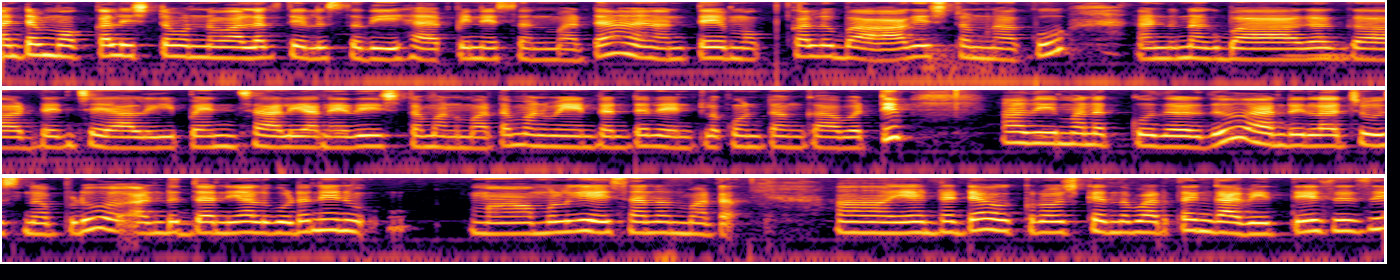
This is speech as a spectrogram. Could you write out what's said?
అంటే మొక్కలు ఇష్టం ఉన్న వాళ్ళకి తెలుస్తుంది ఈ హ్యాపీనెస్ అనమాట అంటే మొక్కలు బాగా ఇష్టం నాకు. అండ్ నాకు బాగా గార్డెన్ చేయాలి పెంచాలి అనేది ఇష్టం అనమాట మనం ఏంటంటే రెంట్లో కొంటాం కాబట్టి అది మనకు కుదరదు. అండ్ ఇలా చూసినప్పుడు అండ్ ధనియాలు కూడా నేను మామూలుగా వేసాను అనమాట ఏంటంటే ఒక రోజు కింద పడితే ఇంకా అవి ఎత్తేసేసి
